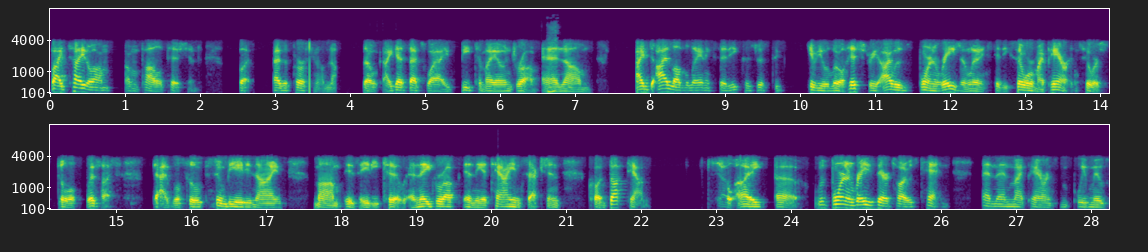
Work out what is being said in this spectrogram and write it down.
by title, I'm I'm a politician, but as a person, I'm not. So I guess that's why I beat to my own drum. And um, I I love Atlantic City because just to give you a little history, I was born and raised in Atlantic City. So were my parents, who are still with us. Dad will so, soon be 89. Mom is 82, and they grew up in the Italian section called Ducktown. So I uh, was born and raised there until I was 10, and then my parents we moved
